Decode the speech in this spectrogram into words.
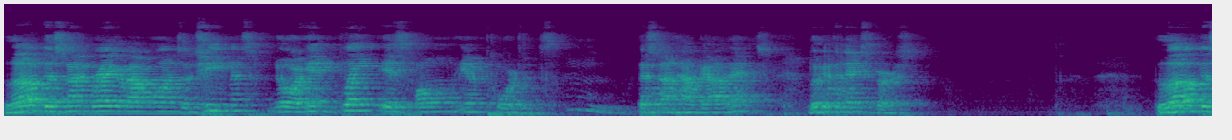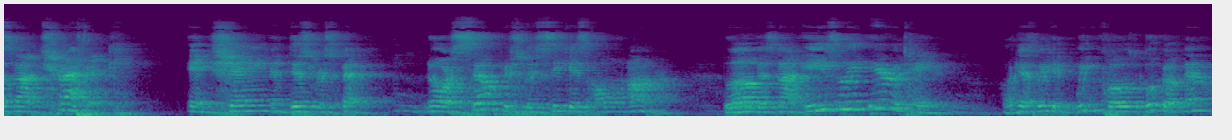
Love does not brag about one's achievements nor inflate its own importance. That's not how God acts. Look at the next verse. Love does not traffic in shame and disrespect nor selfishly seek its own honor. Love is not easily irritated. I guess we can we can close the book up now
